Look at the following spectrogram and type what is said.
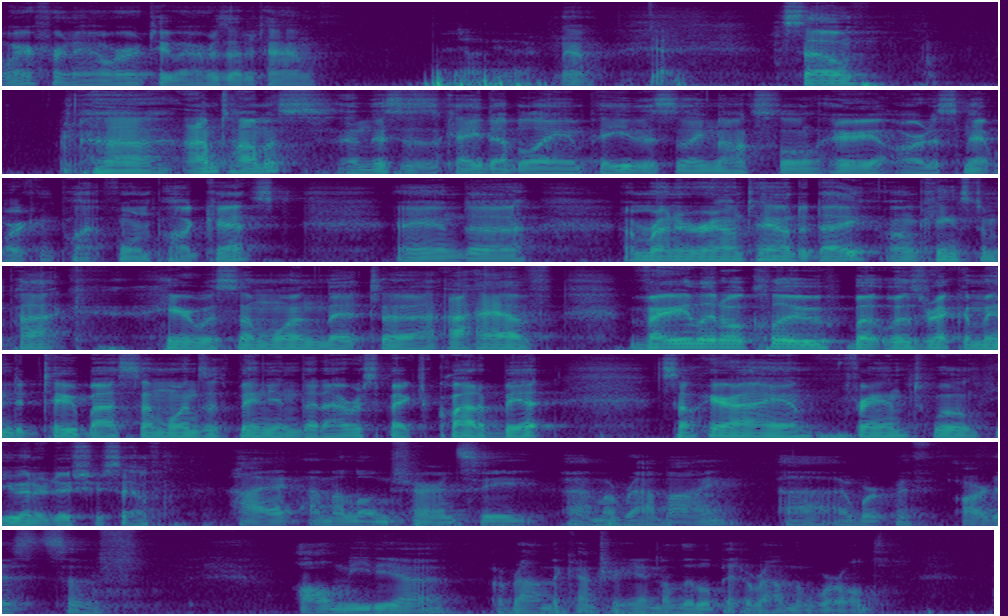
comfortable enough to wear for an hour or two hours at a time. I don't either. No. Yeah. So, uh, I'm Thomas, and this is a KAANP. This is a Knoxville area artist networking platform podcast. And uh, I'm running around town today on Kingston Pike here with someone that uh, I have very little clue, but was recommended to by someone's opinion that I respect quite a bit. So here I am. Friend, will you introduce yourself? Hi, I'm Alon Ferency. I'm a rabbi. Uh, I work with artists of all media around the country and a little bit around the world.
